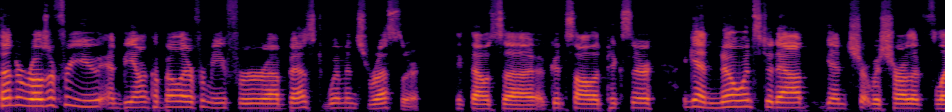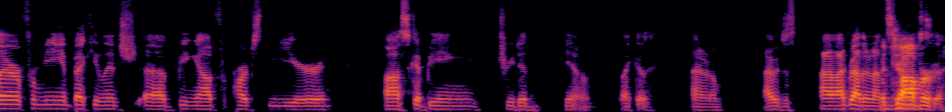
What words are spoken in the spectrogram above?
Thunder Rosa for you and Bianca Belair for me for uh, best women's wrestler. I think that was uh, a good solid picks there. Again, no one stood out. Again, with Charlotte Flair for me and Becky Lynch uh, being out for parts of the year and Asuka being treated, you know, like a I don't know. I would just I, I'd rather not A jobber.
